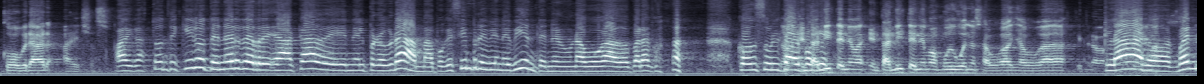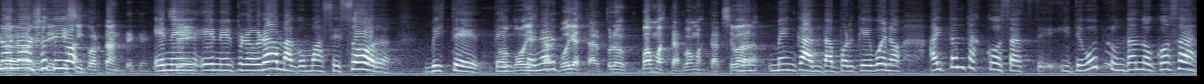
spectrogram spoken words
cobrar a ellos. Ay, Gastón, te quiero tener de acá en el programa, porque siempre viene bien tener un abogado para consultar. en, Tandil tenemos, muy buenos abogados y abogadas que trabajan. Claro, bueno, no, yo te digo, es importante que, en, el, en el programa como asesor, ¿Viste? voy, a estar, voy, a estar, pero vamos a estar, vamos a estar, se va me, a dar. Me encanta, porque bueno, hay tantas cosas, y te voy preguntando cosas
